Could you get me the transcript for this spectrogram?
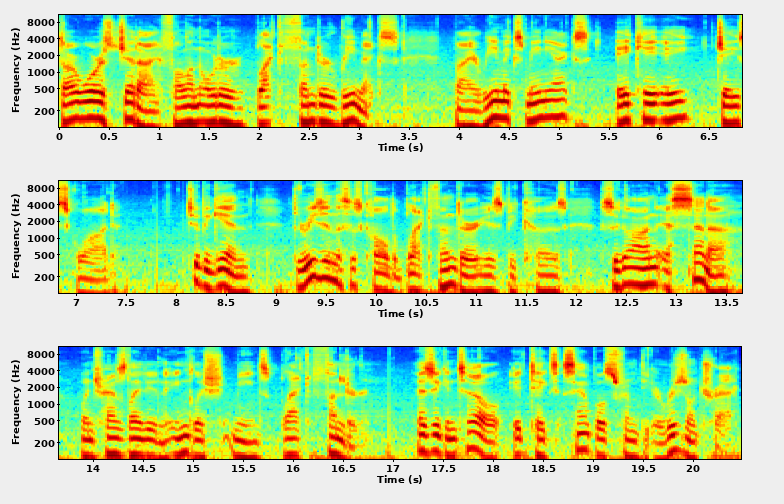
Star Wars Jedi Fallen Order Black Thunder Remix by Remix Maniacs, aka J Squad. To begin, the reason this is called Black Thunder is because Sugaan Essena, when translated in English, means Black Thunder. As you can tell, it takes samples from the original track,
